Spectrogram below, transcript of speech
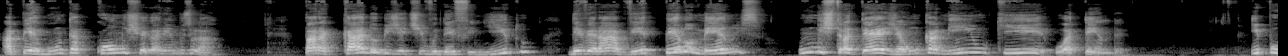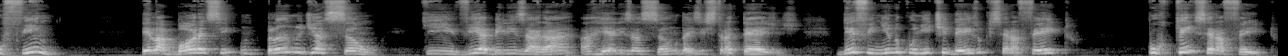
à pergunta como chegaremos lá. Para cada objetivo definido, deverá haver pelo menos uma estratégia, um caminho que o atenda. E por fim, elabora-se um plano de ação que viabilizará a realização das estratégias, definindo com nitidez o que será feito, por quem será feito,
